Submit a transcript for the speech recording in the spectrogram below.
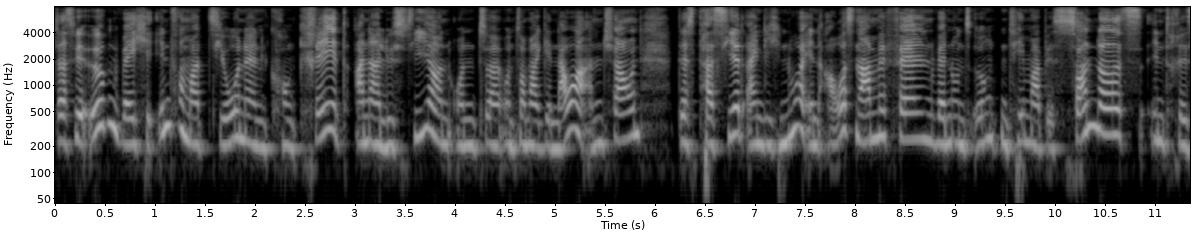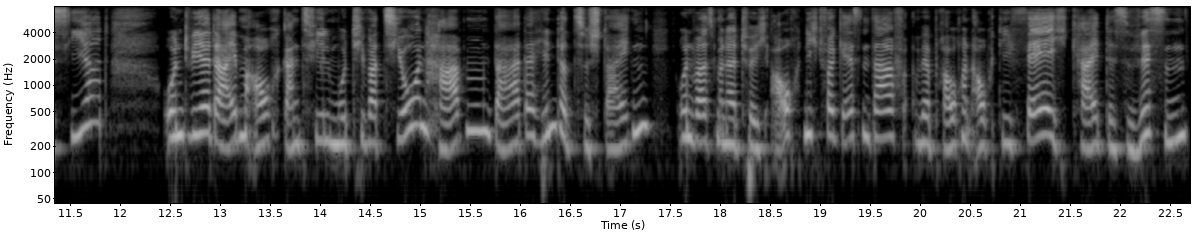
Dass wir irgendwelche Informationen konkret analysieren und äh, uns nochmal genauer anschauen, das passiert eigentlich nur in Ausnahmefällen, wenn uns irgendein Thema besonders interessiert und wir da eben auch ganz viel Motivation haben, da dahinter zu steigen. Und was man natürlich auch nicht vergessen darf, wir brauchen auch die Fähigkeit, das Wissen,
